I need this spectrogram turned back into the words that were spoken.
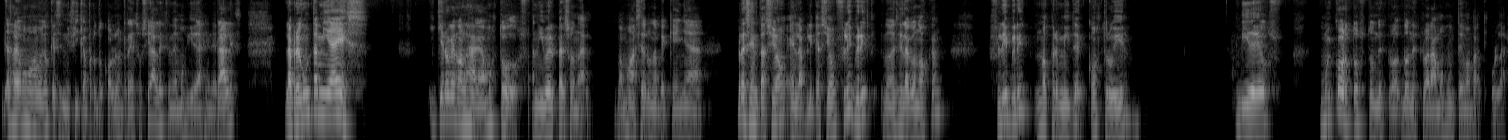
Ya sabemos más o menos qué significa protocolo en redes sociales, tenemos ideas generales. La pregunta mía es, y quiero que nos las hagamos todos a nivel personal. Vamos a hacer una pequeña presentación en la aplicación Flipgrid, no sé si la conozcan. Flipgrid nos permite construir videos muy cortos donde, donde exploramos un tema particular.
